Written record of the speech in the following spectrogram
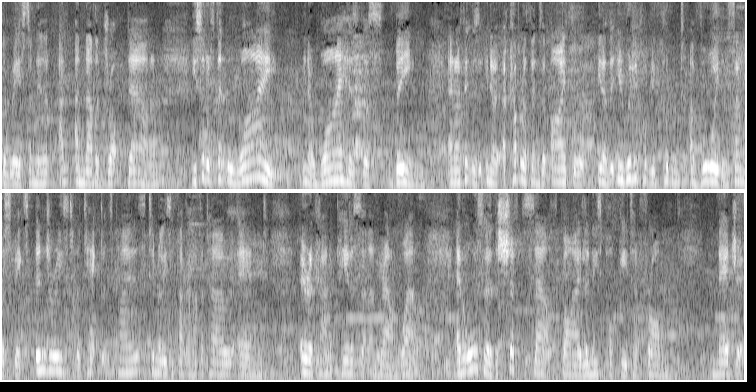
the rest, and then an, another drop down, and you sort of think, well, why? You know, why has this been? And I think there's, you know, a couple of things that I thought, you know, that you really probably couldn't avoid in some respects. Injuries to the Tactix players, Temalisi Fakahokotau and Erikana Pedersen in round one. And also the shift south by Lenize Potgieter from Magic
